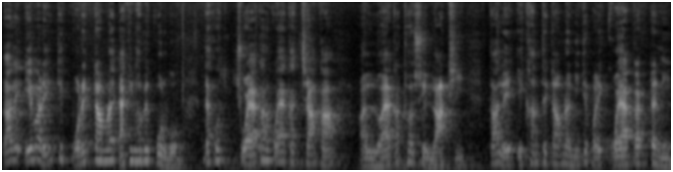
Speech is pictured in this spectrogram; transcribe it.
তাহলে এবারে ঠিক পরেরটা আমরা একইভাবে করব। দেখো, চয়াকার, কয়াকার চাকা আর লয়াকার হচ্ছে লাঠি, তাহলে এখান থেকে আমরা নিতে পারি কয়াকারটা নিই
